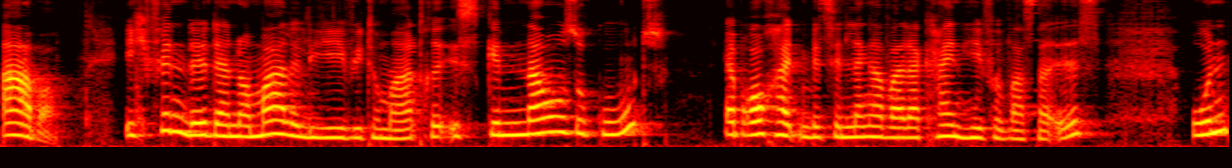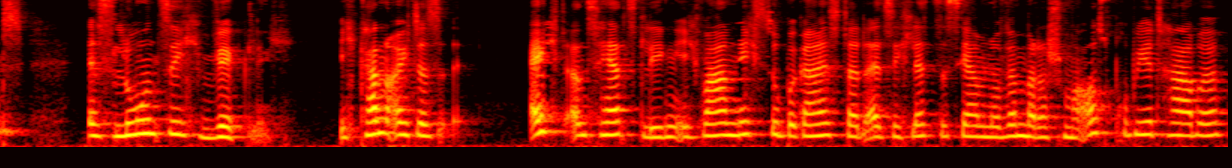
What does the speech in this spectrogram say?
Aber ich finde, der normale Lievi Tomatre ist genauso gut. Er braucht halt ein bisschen länger, weil da kein Hefewasser ist. Und es lohnt sich wirklich. Ich kann euch das echt ans Herz legen. Ich war nicht so begeistert, als ich letztes Jahr im November das schon mal ausprobiert habe.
